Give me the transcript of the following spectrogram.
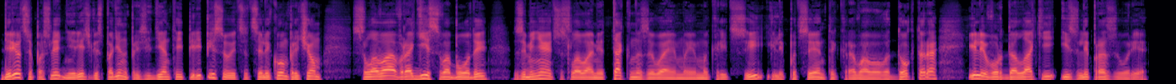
Берется последняя речь господина президента и переписывается целиком, причем слова «враги свободы» заменяются словами «так называемые мокрецы» или «пациенты кровавого доктора» или «вурдалаки из лепрозория».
